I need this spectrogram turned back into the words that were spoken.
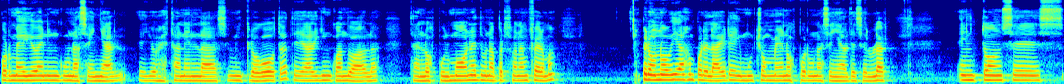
por medio de ninguna señal. Ellos están en las microgotas de alguien cuando habla, están en los pulmones de una persona enferma, pero no viajan por el aire y mucho menos por una señal de celular. Entonces,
